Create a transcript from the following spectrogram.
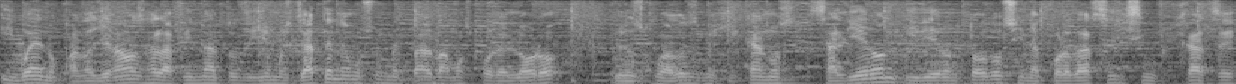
Y bueno, cuando llegamos a la final, pues dijimos, ya tenemos un metal, vamos por el oro. Y los jugadores mexicanos salieron y dieron todo sin acordarse y sin fijarse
